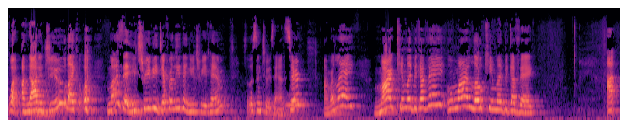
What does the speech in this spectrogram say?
What, I'm not a Jew? Like, Mazeh, you treat me differently than you treat him? So listen to his answer. Amar le, mar kimle begave, umar lo kimle begave. I,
